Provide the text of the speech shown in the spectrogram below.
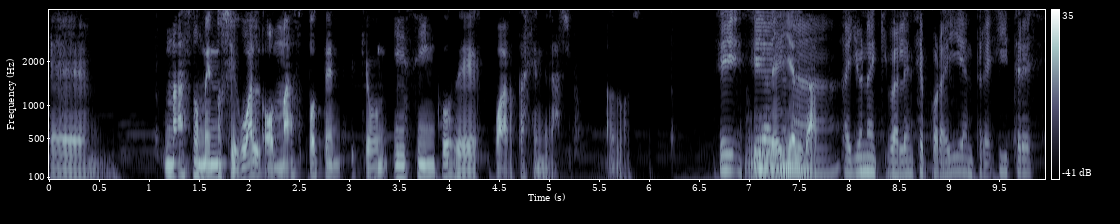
eh, más o menos igual o más potente que un i5 de cuarta generación, algo así. Sí, sí hay una, hay una, equivalencia por ahí entre i3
